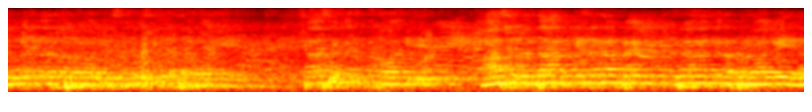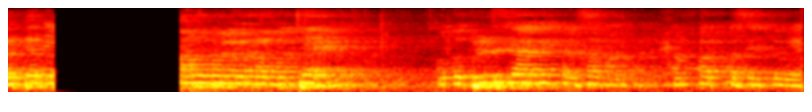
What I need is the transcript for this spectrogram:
ನಿಮ್ಮೆಲ್ಲರ ಪರವಾಗಿ ಸಂಸ್ಥೆಯ ಪರವಾಗಿ ಶಾಸಕರ ಪರವಾಗಿ ಹಾಸನದ ಕೆನರಾ ಬ್ಯಾಂಕ್ ಗ್ರಾಹಕರ ಪರವಾಗಿ ಅತ್ಯಂತ ಮಧ್ಯೆ ಒಂದು ಬ್ರಿಡ್ಜ್ ಆಗಿ ಕೆಲಸ ಮಾಡ್ತಾರೆ. ಸಂಪರ್ಕ ಸೇತುವೆ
